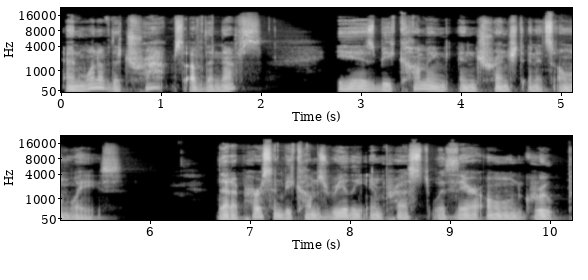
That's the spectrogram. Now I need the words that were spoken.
And one of the traps of the nafs is becoming entrenched in its own ways. That a person becomes really impressed with their own group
